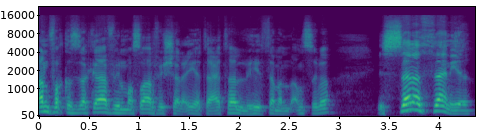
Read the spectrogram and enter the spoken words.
أنفق الزكاة في المصارف الشرعية تاعتها اللي هي ثمان انصبه السنة الثانية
